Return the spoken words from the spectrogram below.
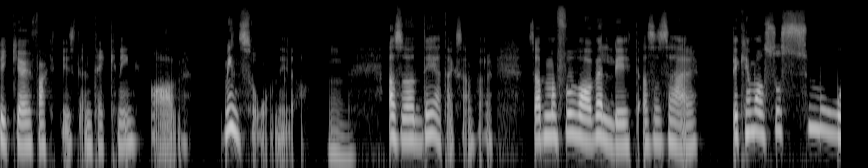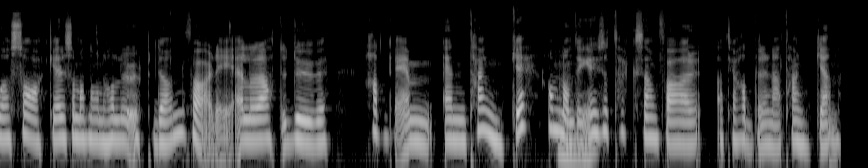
fick jag ju faktiskt en teckning av min son idag. Mm. Alltså det är jag tacksam för. Så att man får vara väldigt, alltså så här, det kan vara så små saker som att någon håller upp dörren för dig eller att du hade en, en tanke om någonting. Jag är så tacksam för att jag hade den här tanken.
